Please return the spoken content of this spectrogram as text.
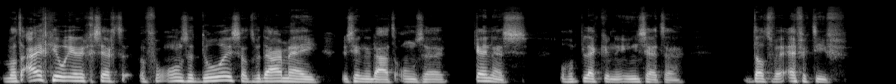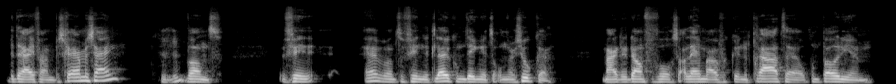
wat eigenlijk heel eerlijk gezegd voor ons het doel is, dat we daarmee dus inderdaad onze kennis op een plek kunnen inzetten. Dat we effectief bedrijven aan het beschermen zijn. Mm -hmm. Want vind, hè, want we vinden het leuk om dingen te onderzoeken. Maar er dan vervolgens alleen maar over kunnen praten op een podium.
